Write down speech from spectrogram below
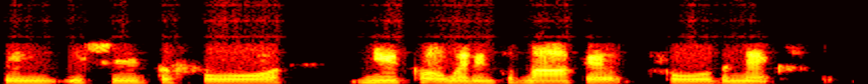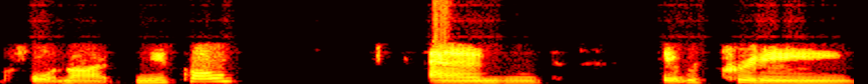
be issued before Newspoll went into market for the next fortnight's Newspoll. And it was pretty,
